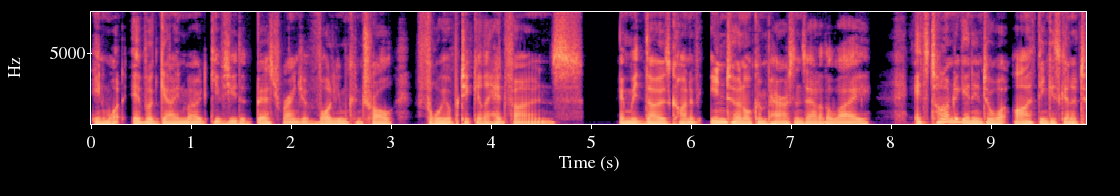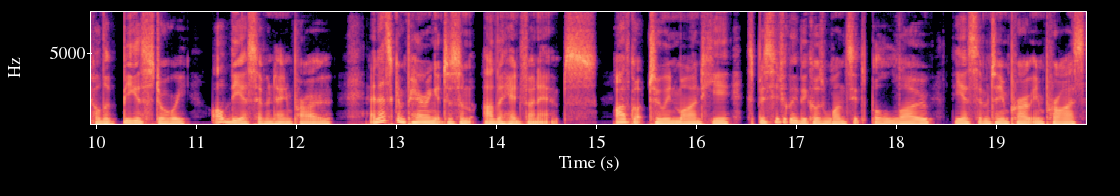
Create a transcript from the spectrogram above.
in whatever gain mode gives you the best range of volume control for your particular headphones. And with those kind of internal comparisons out of the way, it's time to get into what I think is going to tell the biggest story of the S17 Pro, and that's comparing it to some other headphone amps. I've got two in mind here, specifically because one sits below the S17 Pro in price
